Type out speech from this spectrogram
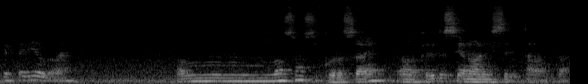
che periodo è? Um, non sono sicuro, sai? Uh, credo siano anni 70.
